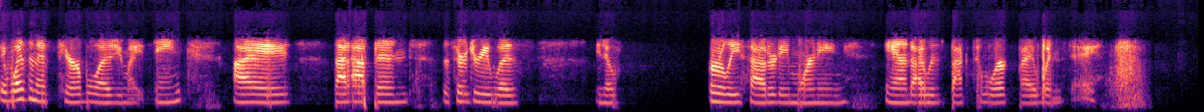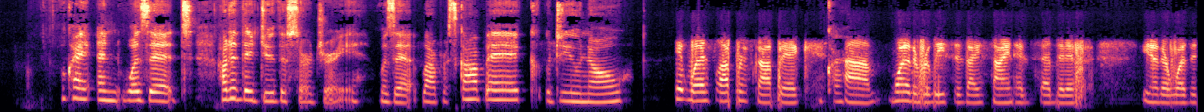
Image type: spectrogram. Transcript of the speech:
it wasn't as terrible as you might think. I that happened. The surgery was, you know, early Saturday morning, and I was back to work by Wednesday. Okay, and was it? How did they do the surgery? Was it laparoscopic? Do you know? It was laparoscopic. Okay. Um, one of the releases I signed had said that if you know there was a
